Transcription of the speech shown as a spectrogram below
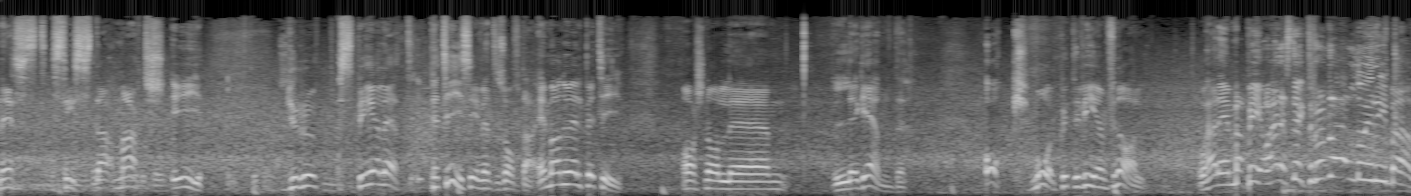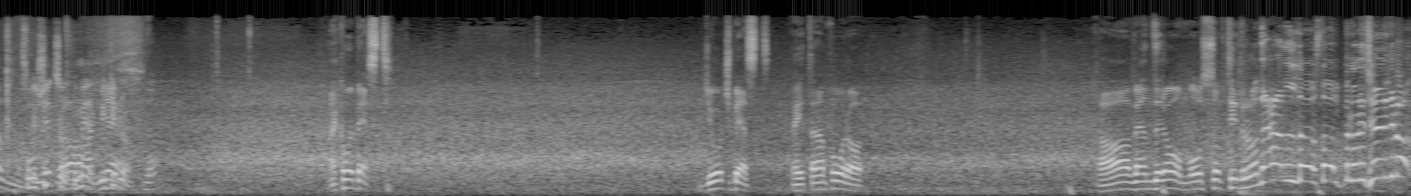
näst sista match i gruppspelet. Petit ser vi inte så ofta. Emmanuel Petit, Arsenal-legend. och målskytt i VM-final. Och här är Mbappé och här är snyggt Ronaldo i ribban! Fortsätt så, kom igen. Mycket bra. Här kommer bäst. George bäst. Vad hittar han på då? Ja, vänder om och så till Ronaldo. Stolpen och returen i mål!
